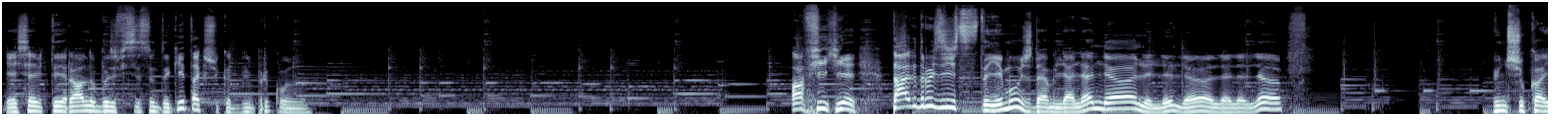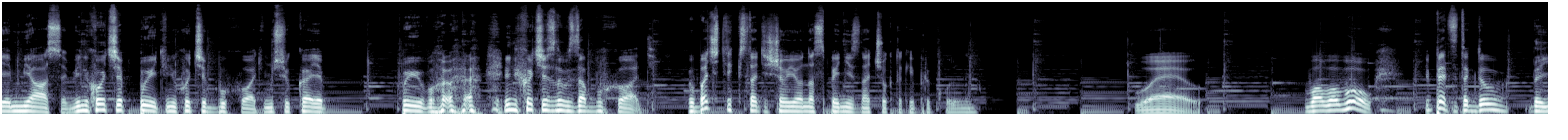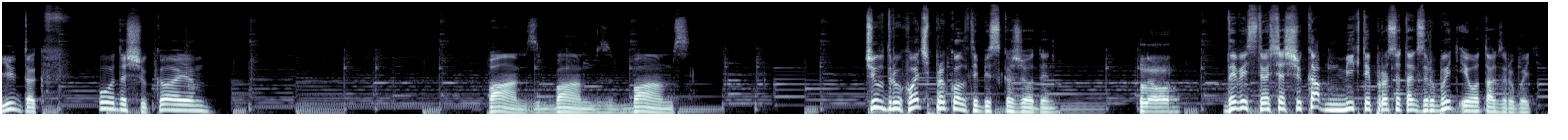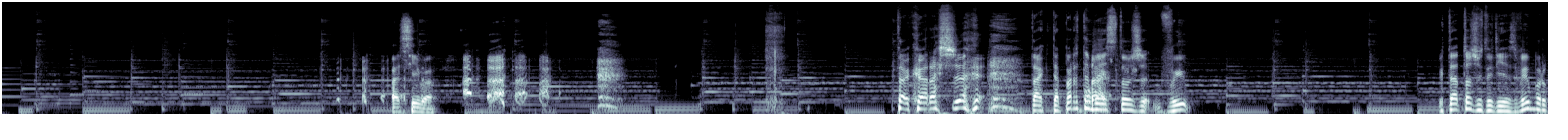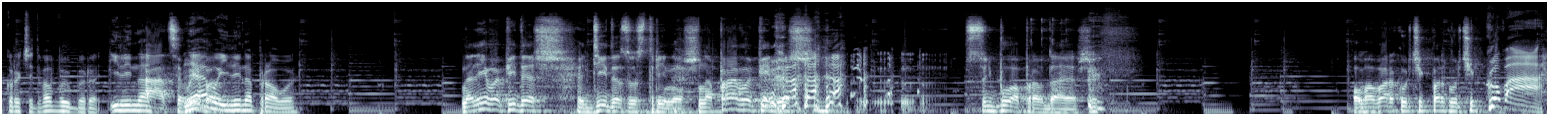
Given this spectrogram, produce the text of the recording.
Якщо ти реально будеш всі сундуки так шукати, блін, прикольно. Офігеть! Так, друзі, стоїмо, ждем ля-ля-ля, ля-ля-ля, ля-ля-ля. Він шукає м'ясо, він хоче пить, він хоче бухати, він шукає пиво. Він хоче знов забухати. Ви бачите, кстати, що у його на спині значок такий прикольний. Вау. Вау-вау-вау. Піпець, так довго дають, так входить, шукаємо. Бамс, бамс, бамс. Чув, друг, хочеш прикол тобі скажу один? Ну. Дивись, ти ось шукав, міг ти просто так зробити і отак зробити. Спасибо. Так, хорошо. Так, тепер тебе є теж ви. У тебе теж тут є вибор, коротше, два вибори. На А, це ліво, вибор? ілі направо. Наліво підеш, діда зустрінеш. Направо підеш. Судьбу оправдаєш. Опа, паркурчик, паркурчик. Копа!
